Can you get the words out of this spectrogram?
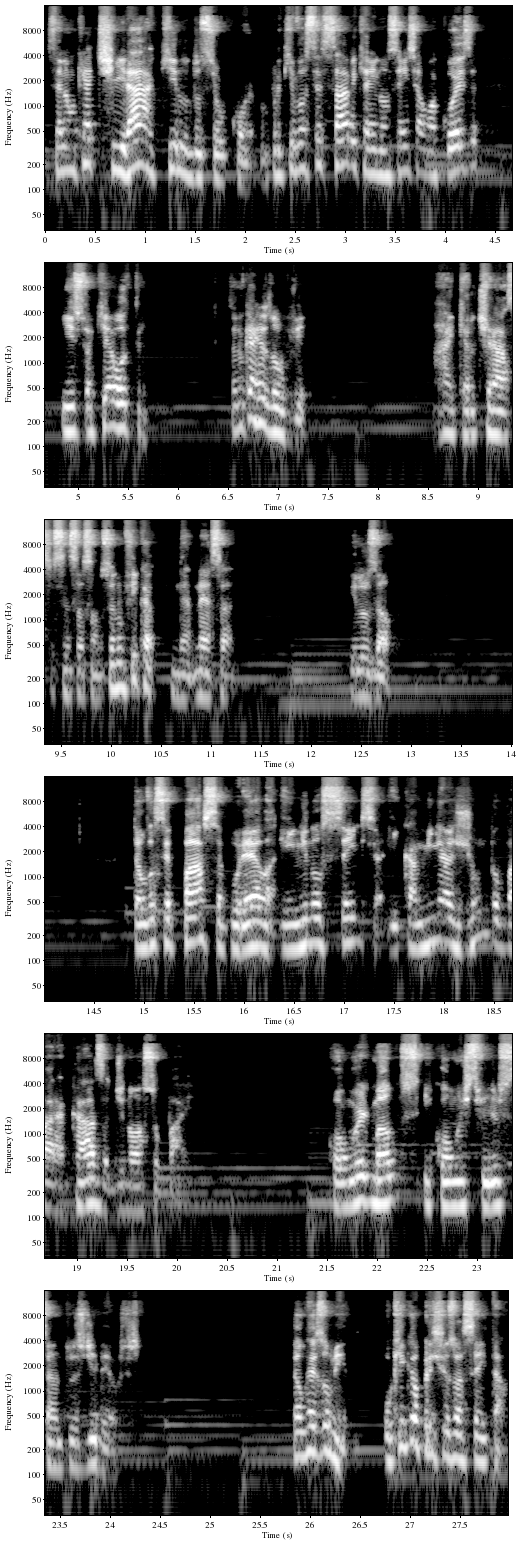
Você não quer tirar aquilo do seu corpo. Porque você sabe que a inocência é uma coisa e isso aqui é outra. Você não quer resolver. Ai, quero tirar essa sensação. Você não fica nessa ilusão. Então você passa por ela em inocência e caminha junto para a casa de nosso Pai, como irmãos e como os filhos santos de Deus. Então, resumindo, o que, que eu preciso aceitar?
